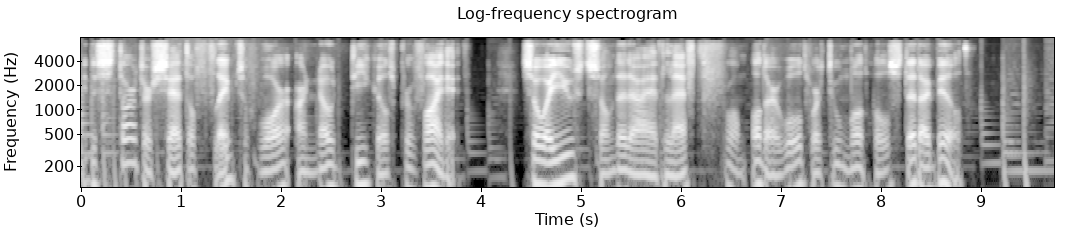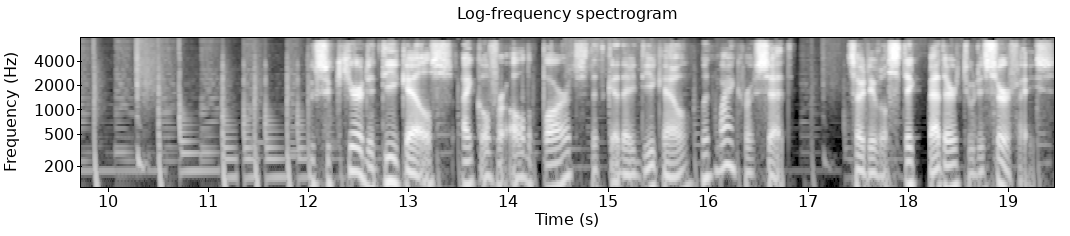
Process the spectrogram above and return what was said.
In the starter set of Flames of War are no decals provided, so I used some that I had left from other World War II models that I built. To secure the decals, I cover all the parts that get a decal with Micro Set, so they will stick better to the surface.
